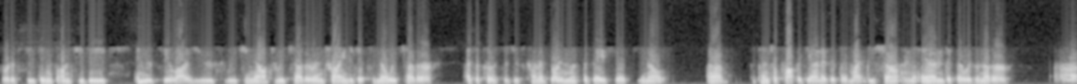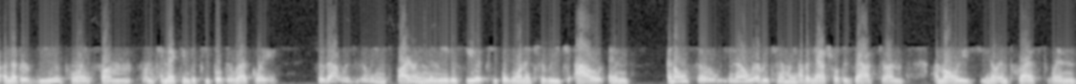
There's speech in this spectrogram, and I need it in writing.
sort of see things on TV. And you'd see a lot of youth reaching out to each other and trying to get to know each other as opposed to just kind of going with the basic, you know, uh, potential propaganda that they might be shown and that there was another uh, another viewpoint from from connecting to people directly. So that was really inspiring to me to see that people wanted to reach out and and also, you know, every time we have a natural disaster, I'm I'm always, you know, impressed when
